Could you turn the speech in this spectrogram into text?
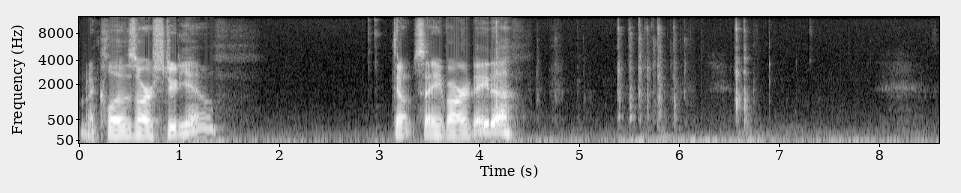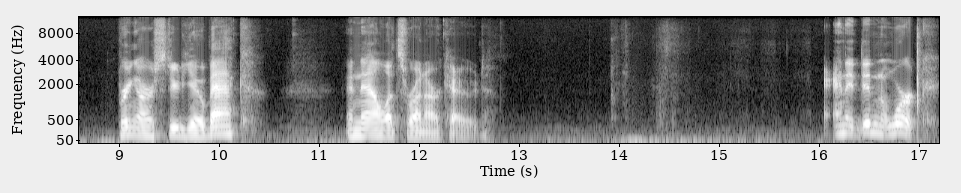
I'm going to close RStudio. Don't save our data. Bring RStudio back. And now let's run our code. And it didn't work.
